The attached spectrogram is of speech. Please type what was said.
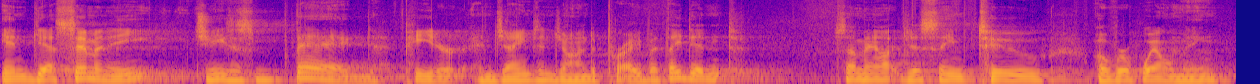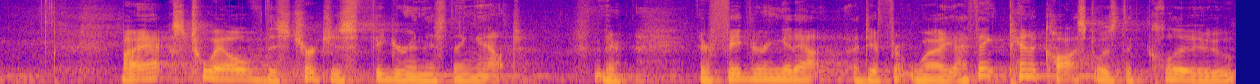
In Gethsemane, Jesus begged Peter and James and John to pray, but they didn't. Somehow it just seemed too overwhelming. By Acts 12, this church is figuring this thing out. They're, they're figuring it out a different way. I think Pentecost was the clue.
